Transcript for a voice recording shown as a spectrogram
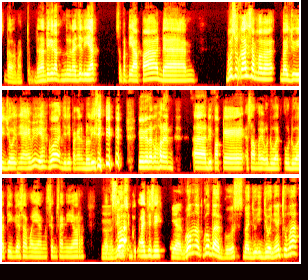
segala macam dan nanti kita tentuin aja lihat seperti apa dan gue suka sih sama baju hijaunya MU ya gue jadi pengen beli sih. Gara-gara kemarin eh, dipakai sama yang U2 U23 sama yang sim senior. Hmm, sim gua aja sih ya gue menurut gue bagus baju hijaunya cuma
